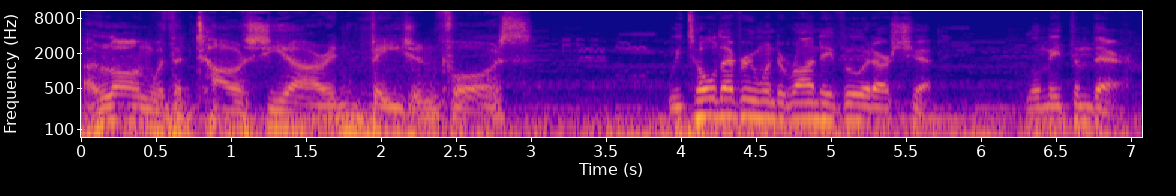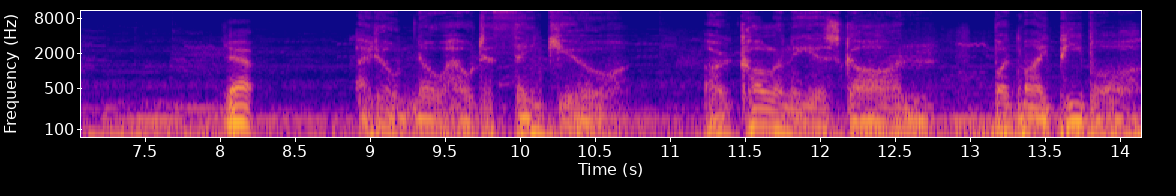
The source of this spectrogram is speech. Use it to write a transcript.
along with the Tal Shiar invasion force. We told everyone to rendezvous at our ship. We'll meet them there. yep. I don't know how to thank you. Our colony is gone, but my people.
